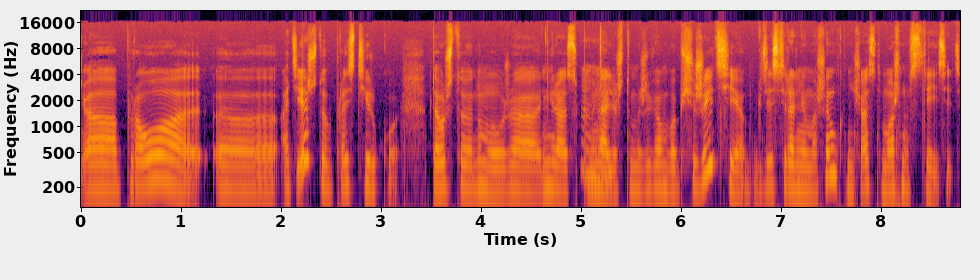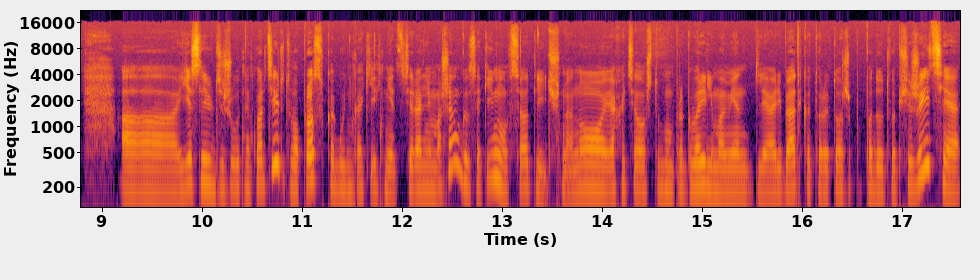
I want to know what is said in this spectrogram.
э, про э, одежду, про стирку. Потому что, ну, мы уже не раз упоминали, mm-hmm. что мы живем в общежитии, где стиральную машинку не часто можно встретить. А, если люди живут на квартире, то вопросов как бы никаких нет. Стиральную машинку закинул, все отлично. Но я хотела, чтобы мы проговорили момент для ребят, которые тоже попадут в общежитие,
